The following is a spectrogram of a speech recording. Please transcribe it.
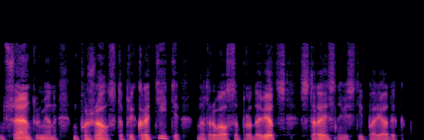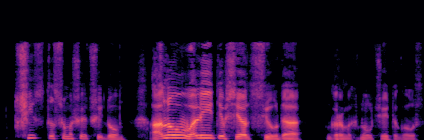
«Джентльмены, пожалуйста, прекратите!» — надрывался продавец, стараясь навести порядок. «Чисто сумасшедший дом! А ну, валите все отсюда!» — громыхнул чей-то голос.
